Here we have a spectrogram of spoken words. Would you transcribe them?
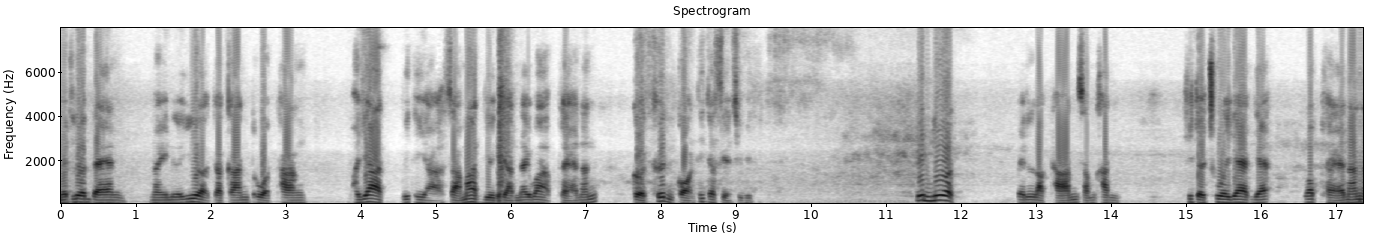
เม็ดเลือดแดงในเนื้อเยื่อจากการตรวจทางพยาธิวิทยาสามารถยืนยันได้ว่าแผลนั้นเกิดขึ้นก่อนที่จะเสียชีวิต ริ่มเลือดเป็นหลักฐานสำคัญ ที่จะช่วยแยกแยะว่าแผลนั้น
